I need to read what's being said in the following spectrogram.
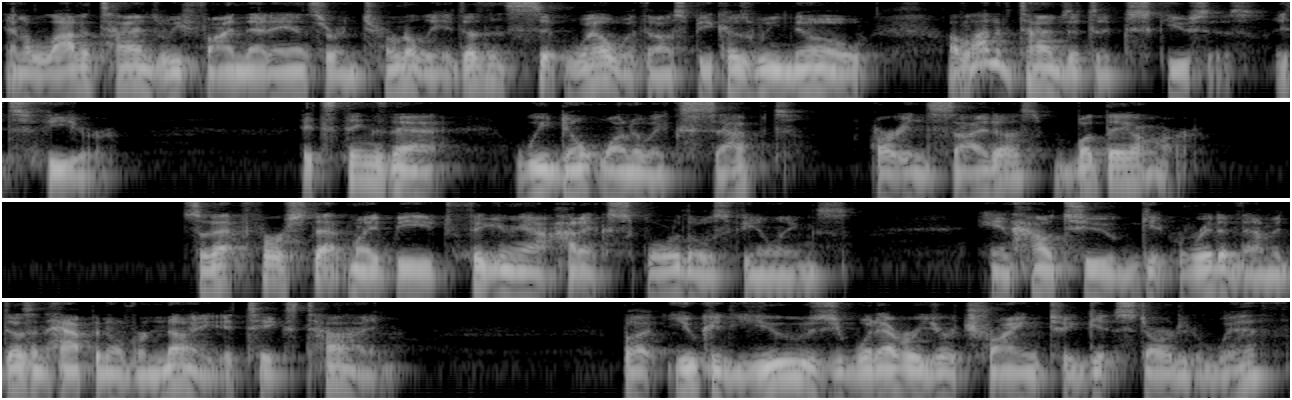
And a lot of times we find that answer internally. It doesn't sit well with us because we know a lot of times it's excuses, it's fear, it's things that we don't want to accept are inside us, but they are. So that first step might be figuring out how to explore those feelings and how to get rid of them. It doesn't happen overnight, it takes time. But you could use whatever you're trying to get started with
